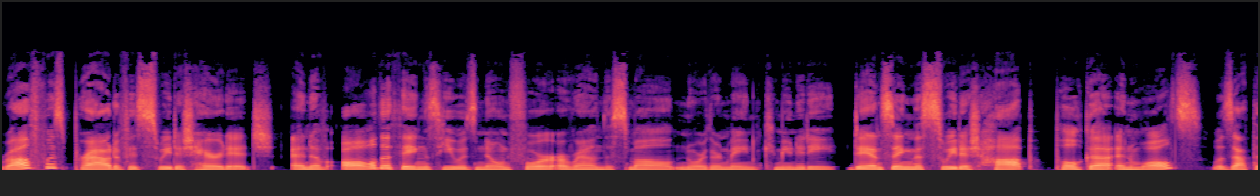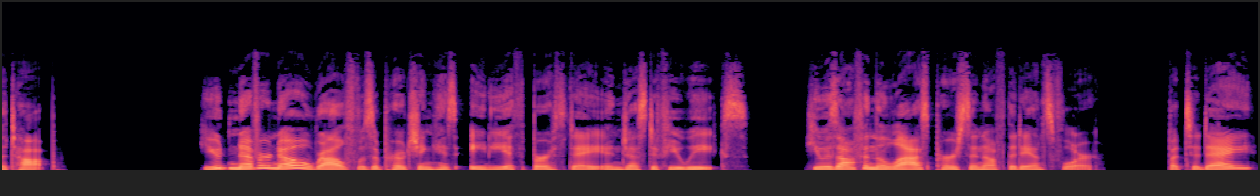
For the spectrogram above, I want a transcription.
Ralph was proud of his Swedish heritage and of all the things he was known for around the small northern Maine community. Dancing the Swedish hop, polka, and waltz was at the top. You'd never know Ralph was approaching his 80th birthday in just a few weeks. He was often the last person off the dance floor. But today,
